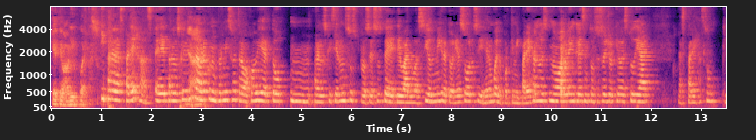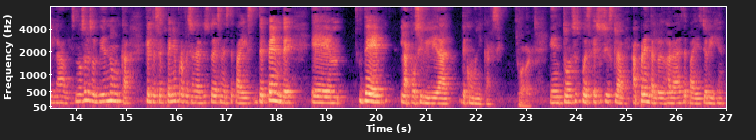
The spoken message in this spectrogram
que te va a abrir puertas. Y para las parejas, eh, para los que vienen ahora con un permiso de trabajo abierto, mm, para los que hicieron sus procesos de, de, evaluación migratoria solos y dijeron, bueno, porque mi pareja no, es, no habla inglés, entonces soy yo el que va a estudiar, las parejas son claves. No se les olvide nunca que el desempeño profesional de ustedes en este país depende eh, de la posibilidad de comunicarse. Correcto. Entonces, pues eso sí es clave, apréndanlo y ojalá desde país de origen.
